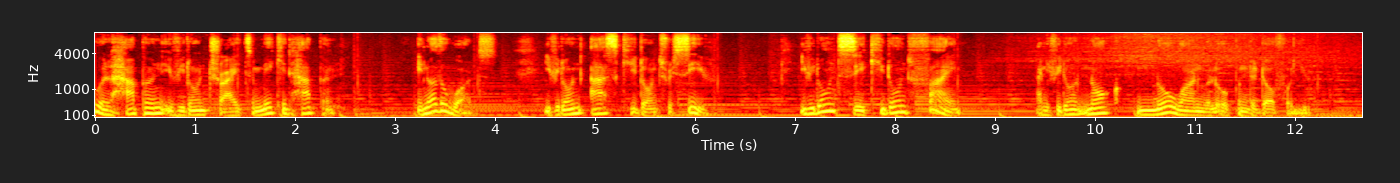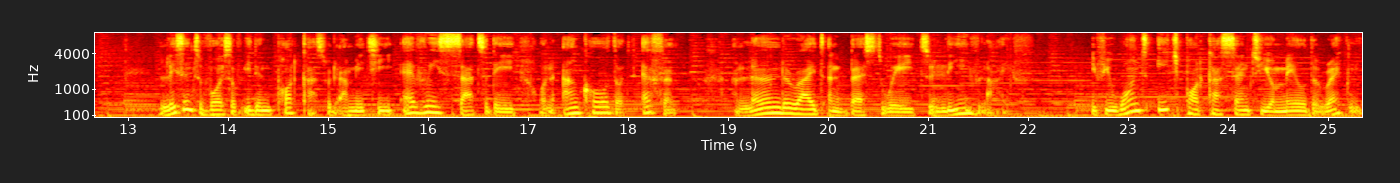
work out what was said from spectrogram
will happen if you don't try to make it happen. In other words, if you don't ask, you don't receive. If you don't seek, you don't find. And if you don't knock, no one will open the door for you. Listen to Voice of Eden podcast with Amici every Saturday on anchor.fm and learn the right and best way to live life. If you want each podcast sent to your mail directly,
